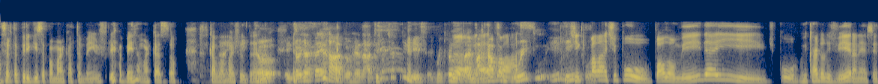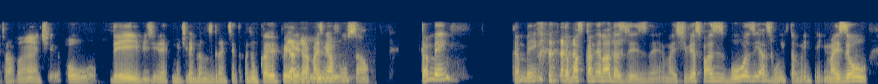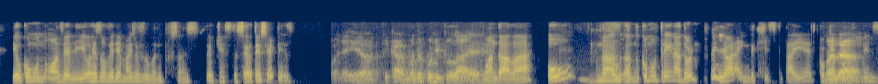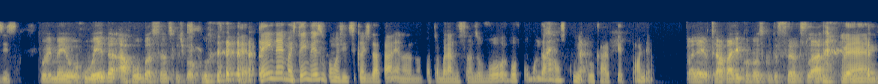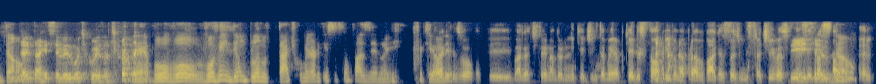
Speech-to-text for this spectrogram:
Uma certa preguiça para marcar também, o Júlio ia bem na marcação, acabava ajudando. Então, então já tá errado, o Renato não tinha preguiça, muito pelo contrário, marcava classe, muito e limpo. Tinha que falar, tipo, Paulo Almeida e, tipo, Ricardo Oliveira, né, centroavante, ou David, né, como a gente lembrando dos grandes centroavantes, um Cleber Pereira, mais minha função. Também, também. Dá umas caneladas às vezes, né? Mas tive as fases boas e as ruins também. Mas eu, eu como nove ali, eu resolveria mais o jogo ali pro Santos. Eu tinha isso aí, eu tenho certeza. Olha aí, ó. Fica, manda o currículo lá. É... Mandar lá. Ou na, como... como treinador, melhor ainda, que isso que tá aí é qualquer manda... coisa menos isso por e-mail rueda arroba Santos Futebol Clube. É, tem, né? Mas tem mesmo como a gente se candidatar, né? Para trabalhar no Santos. Eu vou, vou, vou mandar uns currículos, cara, porque olha. Olha aí, o trabalho conosco do Santos lá. Né? É, então. Deve estar tá recebendo um monte de coisa. É, vou, vou, vou vender um plano tático melhor do que vocês estão fazendo aí. Porque Será olha... que eles vão abrir vaga de treinador no LinkedIn também, né? Porque eles estão abrindo, né, para vagas administrativas. Sim, Isso é engraçado. Então, né?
